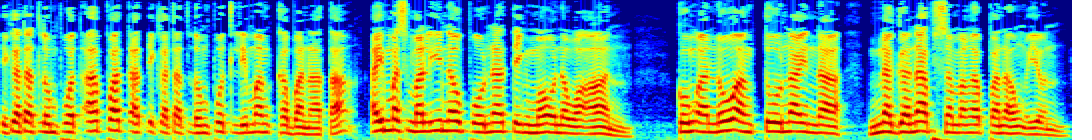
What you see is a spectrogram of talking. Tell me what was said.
ikatatlumput apat at ikatatlumput limang kabanata, ay mas malinaw po nating maunawaan kung ano ang tunay na naganap sa mga panahong iyon.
